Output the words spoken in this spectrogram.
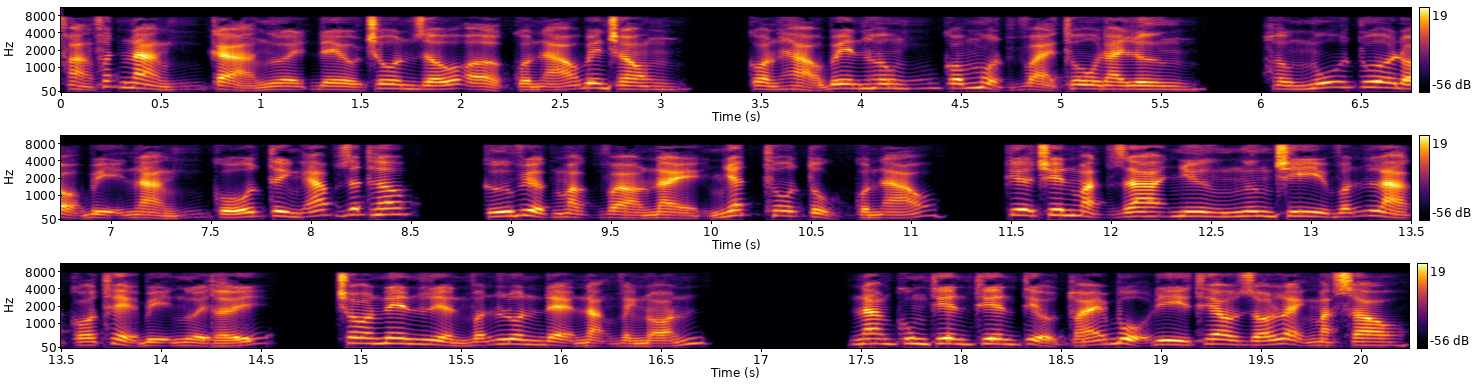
phảng phất nàng cả người đều trôn giấu ở quần áo bên trong, còn hảo bên hông có một vải thô đai lưng, hồng mũ tua đỏ bị nàng cố tình áp rất thấp, cứ việc mặc vào này nhất thô tục quần áo, kia trên mặt da như ngưng chi vẫn là có thể bị người thấy, cho nên liền vẫn luôn đè nặng vành nón. Nam cung thiên thiên tiểu thoái bộ đi theo gió lạnh mặt sau,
